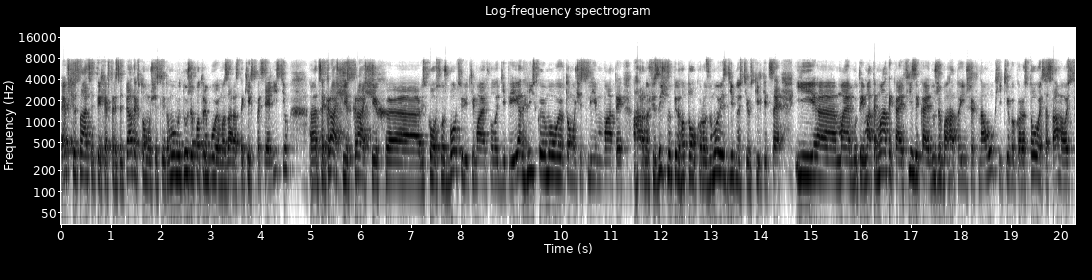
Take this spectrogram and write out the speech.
F-16, F-35 в тому числі. Тому ми дуже потребуємо зараз таких спеціалістів. Е, Це кращі з кращих е, військовослужбовців, які мають володіти і англійською мовою, в тому числі мати гарну фізичну підготовку, розумові здібності, оскільки це і е, має бути і математика, і фізика, і дуже багато інших наук, які використовуються саме ось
